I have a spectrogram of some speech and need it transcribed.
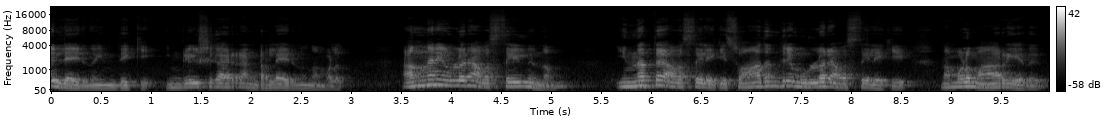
ഇല്ലായിരുന്നു ഇന്ത്യയ്ക്ക്. ഇംഗ്ലീഷുകാരുടെ അണ്ടറിലായിരുന്നു നമ്മൾ അങ്ങനെയുള്ളൊരവസ്ഥയിൽ നിന്നും ഇന്നത്തെ അവസ്ഥയിലേക്ക് സ്വാതന്ത്ര്യമുള്ളൊരവസ്ഥയിലേക്ക് നമ്മൾ മാറിയത്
